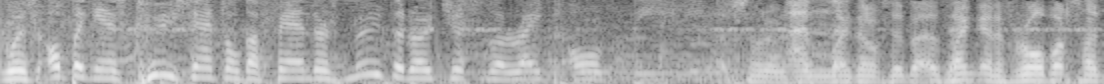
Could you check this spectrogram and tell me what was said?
was up against two central defenders, moved it out just to the right of the. Sorry, it was And deflected off the- but I think if Roberts had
